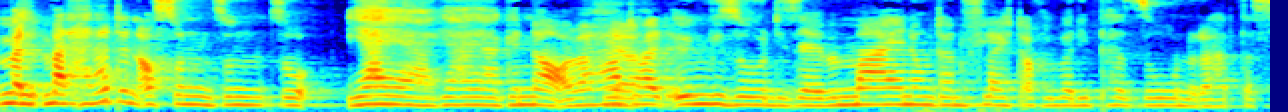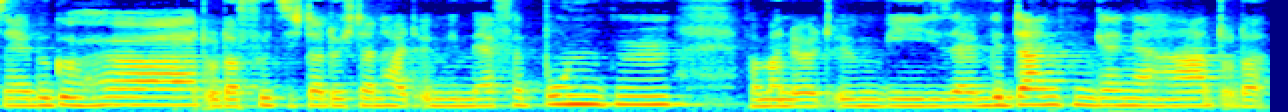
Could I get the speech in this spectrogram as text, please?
man, man hat dann auch so ein, so ein, so, ja, ja, ja, ja, genau. Und man hat ja. halt irgendwie so dieselbe Meinung dann vielleicht auch über die Person oder hat dasselbe gehört oder fühlt sich dadurch dann halt irgendwie mehr verbunden, weil man halt irgendwie dieselben Gedankengänge hat oder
